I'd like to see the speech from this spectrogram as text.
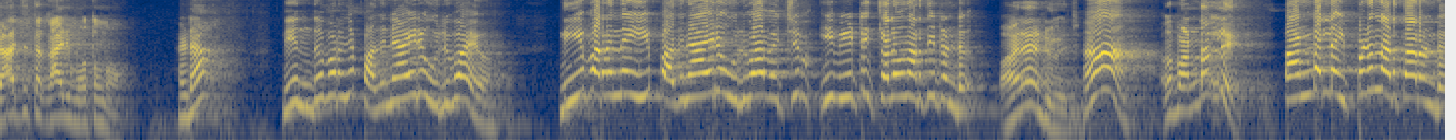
രാജ്യത്തെ കാര്യം മൊത്തം നോ എടാ നീ എന്തോ പറഞ്ഞ പതിനായിരം ഉലുവായോ? നീ പറയുന്ന ഈ പതിനായിരം ഉലുവ വെച്ചും ഈ വീട്ടിൽ ചെലവ് നടത്തിയിട്ടുണ്ട്. പതിനായിരം രൂപ വെച്ച്? ആ. അത് പണ്ടല്ലേ? പണ്ടല്ല ഇപ്പോഴും നടത്താറുണ്ട്.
